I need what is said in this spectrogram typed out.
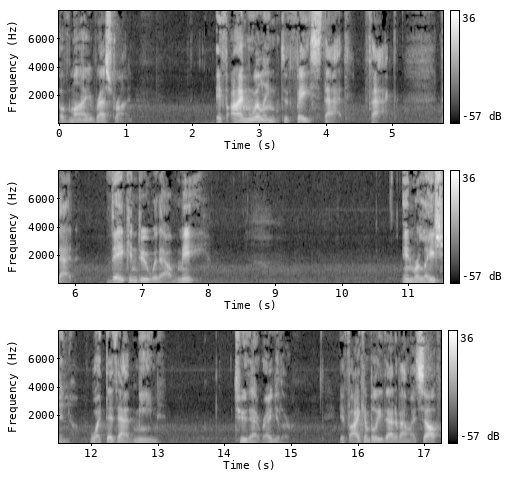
of my restaurant. If I'm willing to face that fact that they can do without me, in relation, what does that mean to that regular? If I can believe that about myself,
